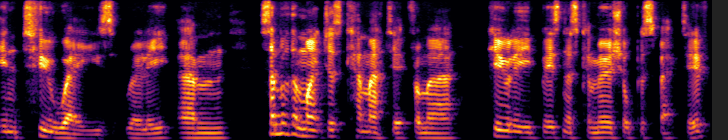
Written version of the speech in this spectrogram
in two ways, really. Um, some of them might just come at it from a purely business commercial perspective,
